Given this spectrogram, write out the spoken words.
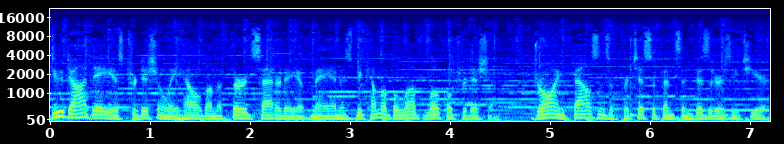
Do Dah Day is traditionally held on the third Saturday of May and has become a beloved local tradition, drawing thousands of participants and visitors each year.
